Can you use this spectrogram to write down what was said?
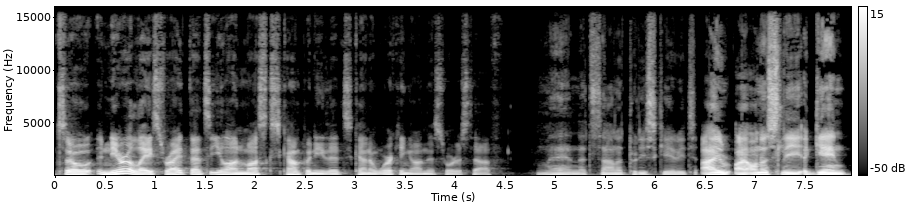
So Neuralink, right? That's Elon Musk's company that's kind of working on this sort of stuff. Man, that sounded pretty scary. I I honestly, again,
